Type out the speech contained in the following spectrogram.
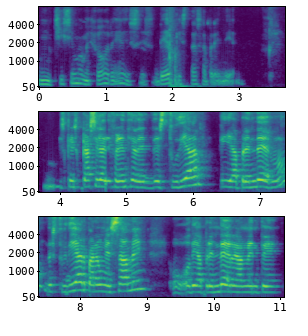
muchísimo mejor, ¿eh? es, ver que estás aprendiendo. Mm. Es que es casi la diferencia de, estudiar y aprender, ¿no? De estudiar para un examen o, de aprender realmente.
